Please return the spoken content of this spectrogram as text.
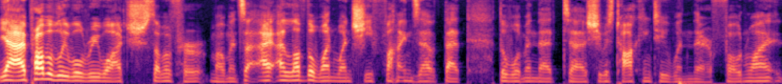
Yeah, I probably will rewatch some of her moments. I, I love the one when she finds out that the woman that uh, she was talking to when their phone wi-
